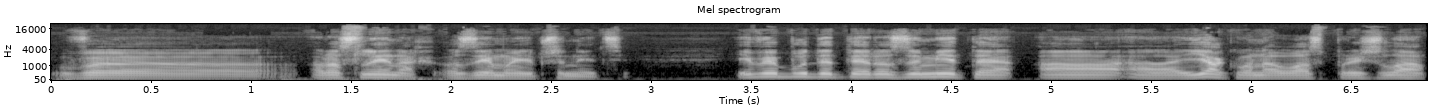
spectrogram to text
в е, рослинах озимої пшениці. І ви будете розуміти, а, як вона у вас пройшла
